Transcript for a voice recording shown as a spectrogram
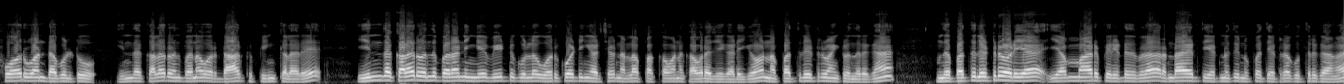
ஃபோர் ஒன் டபுள் டூ இந்த கலர் வந்து பார்த்தீங்கன்னா ஒரு டார்க் பிங்க் கலரு இந்த கலர் வந்து பார்த்தா நீங்கள் வீட்டுக்குள்ளே ஒரு கோட்டிங் அடித்தா நல்லா பக்கமான கவரேஜ் கிடைக்கும். நான் பத்து லிட்டர் வாங்கிட்டு வந்திருக்கேன். இந்த பத்து லிட்டருடைய எம்ஆர்பி ரேட்டு ரெண்டாயிரத்தி எட்நூற்றி முப்பத்தி எட்டு ரூபா கொடுத்துருக்காங்க.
